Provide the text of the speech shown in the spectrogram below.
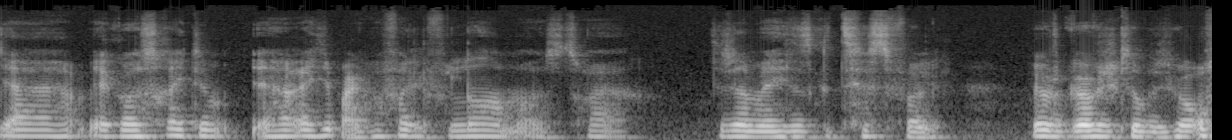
Jeg, jeg, går også rigtig, jeg har rigtig bange for, at folk forlader mig også, tror jeg. Det der med, at jeg hele skal teste folk. Hvad vil du gøre, hvis du klipper dit hår?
